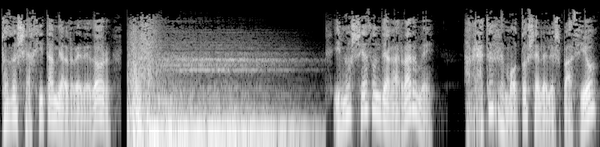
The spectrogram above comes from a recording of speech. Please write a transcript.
Todo se agita a mi alrededor. Y no sé a dónde agarrarme. ¿Habrá terremotos en el espacio?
